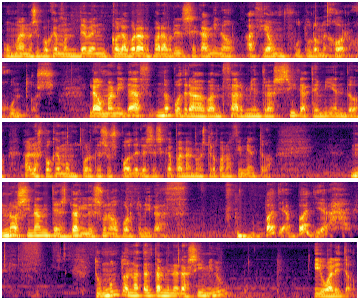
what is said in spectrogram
Humanos y Pokémon deben colaborar para abrirse camino hacia un futuro mejor juntos. La humanidad no podrá avanzar mientras siga temiendo a los Pokémon porque sus poderes escapan a nuestro conocimiento. No sin antes darles una oportunidad. Vaya, vaya. ¿Tu mundo natal también era así, Milu? Igualito.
